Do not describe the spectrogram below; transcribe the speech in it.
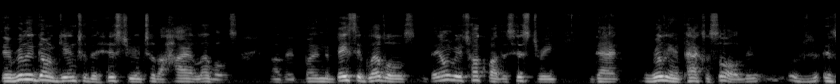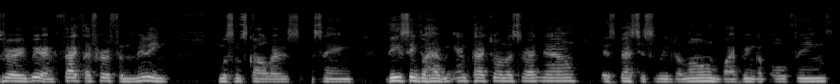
they really don't get into the history until the higher levels of it. But in the basic levels, they don't really talk about this history that really impacts us all. It's very rare. In fact, I've heard from many Muslim scholars saying these things are having an impact on us right now. It's best just to leave it alone. Why bring up old things?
